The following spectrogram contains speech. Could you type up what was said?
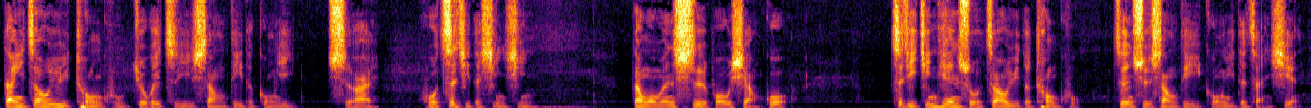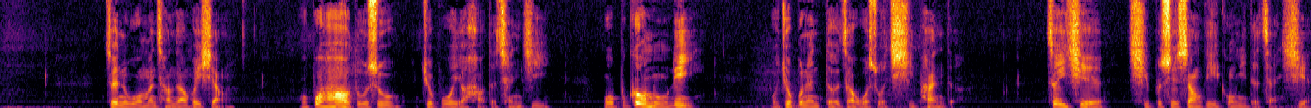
但一遭遇痛苦，就会质疑上帝的公义、慈爱或自己的信心。但我们是否想过，自己今天所遭遇的痛苦，正是上帝公义的展现？正如我们常常会想：我不好好读书，就不会有好的成绩；我不够努力，我就不能得着我所期盼的。这一切岂不是上帝公义的展现？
